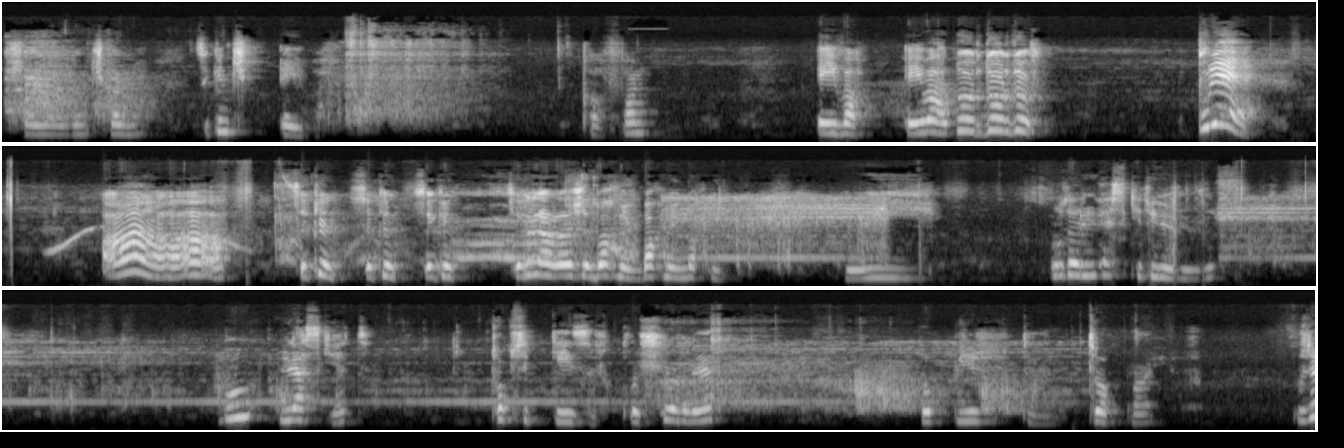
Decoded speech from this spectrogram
Şalardan çıkarma. Sakın çık. Eyvah. Kafam. Eyvah. Eyvah. Dur dur dur. Bu ne? Aa. Sakın sakın sakın. Sakın arkadaşlar bakmayın bakmayın bakmayın. Uy. Burada lasketi görüyoruz. Bu lasket. Toxic Gazer koşuyor ve hop bir tane top var. Burada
